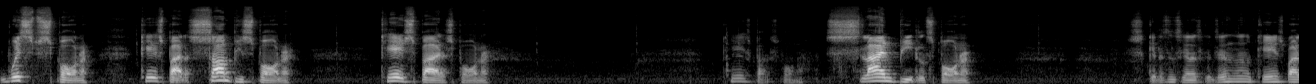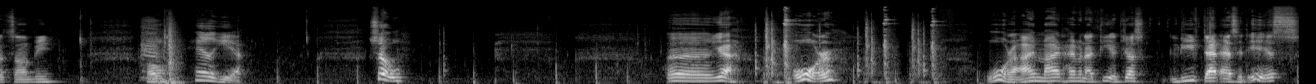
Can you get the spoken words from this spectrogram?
wisp spawner, cave spider, zombie spawner, cave spider spawner. Cave spider spawner. Slime beetle spawner. Skeleton, skeleton, skeleton, cave spider, zombie. Oh, hell yeah. So, uh, yeah. Or, or I might have an idea. Just leave that as it is.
